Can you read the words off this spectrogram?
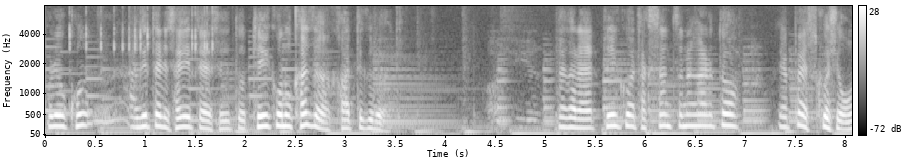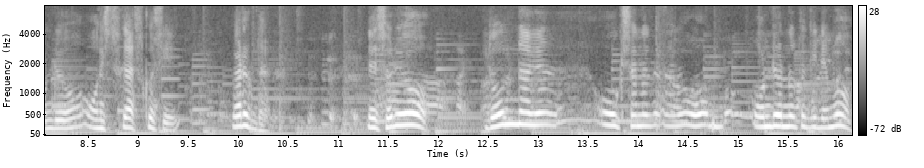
これをこ上げたり下げたりすると抵抗の数が変わってくるわけだから抵抗がたくさんつながるとやっぱり少し音量音質が少し悪くなるでそれをどんな大きさの音量の時でも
